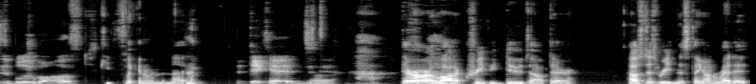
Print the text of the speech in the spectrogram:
is blue balls. Just keep flicking them in the nut. The dickhead. Just, ah. There are a lot of creepy dudes out there. I was just reading this thing on Reddit.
